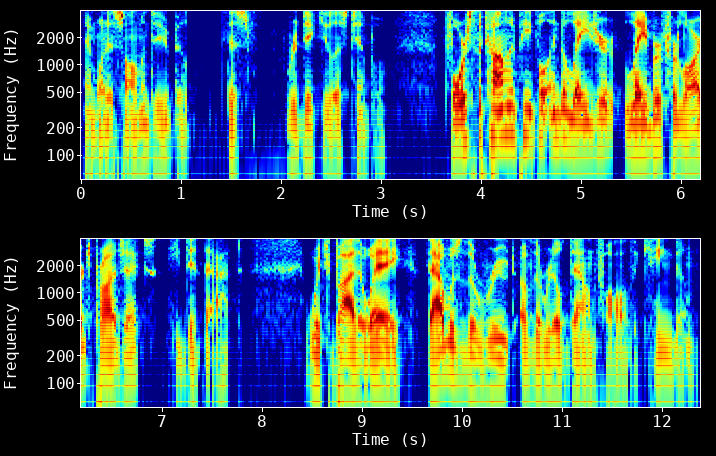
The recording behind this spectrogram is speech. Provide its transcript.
And what does Solomon do? Build this ridiculous temple. Force the common people into labor, labor for large projects. He did that. Which, by the way, that was the root of the real downfall of the kingdom,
